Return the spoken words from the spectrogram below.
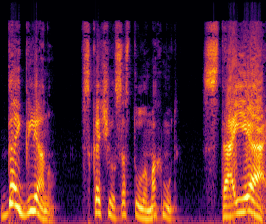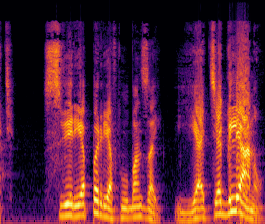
«Дай гляну!» — вскочил со стула Махмуд. «Стоять!» — свирепо рявкнул Бонзай. «Я тебя гляну!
